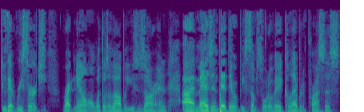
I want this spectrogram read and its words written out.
do that research right now on what those allowable uses are. And I imagine that there will be some sort of a collaborative process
